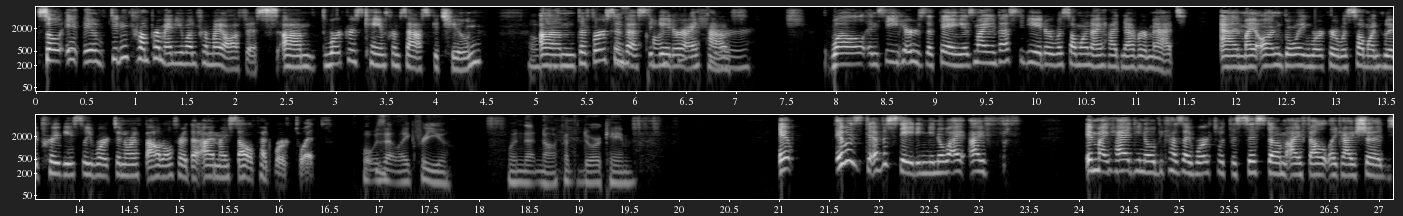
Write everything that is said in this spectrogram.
So it, it didn't come from anyone from my office. Um, the workers came from Saskatoon. Okay. Um, the first of investigator I have. or- Well, and see, here's the thing: is my investigator was someone I had never met, and my ongoing worker was someone who had previously worked in North Battleford that I myself had worked with. what was that like for you when that knock at the door came It it was devastating. You know, I, I, in my head, you know, because I worked with the system, I felt like I should,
